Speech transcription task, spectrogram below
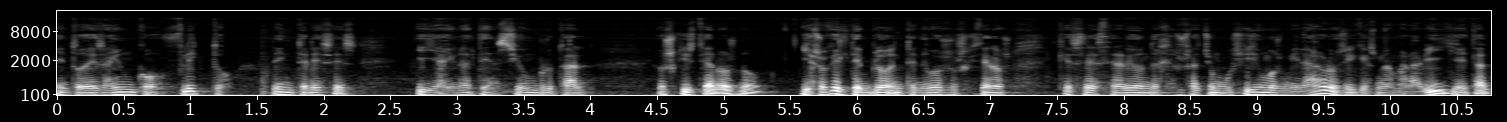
Y entonces hay un conflicto de intereses y hay una tensión brutal. Los cristianos no. Y eso que el templo, entendemos los cristianos, que es el escenario donde Jesús ha hecho muchísimos milagros y que es una maravilla y tal.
